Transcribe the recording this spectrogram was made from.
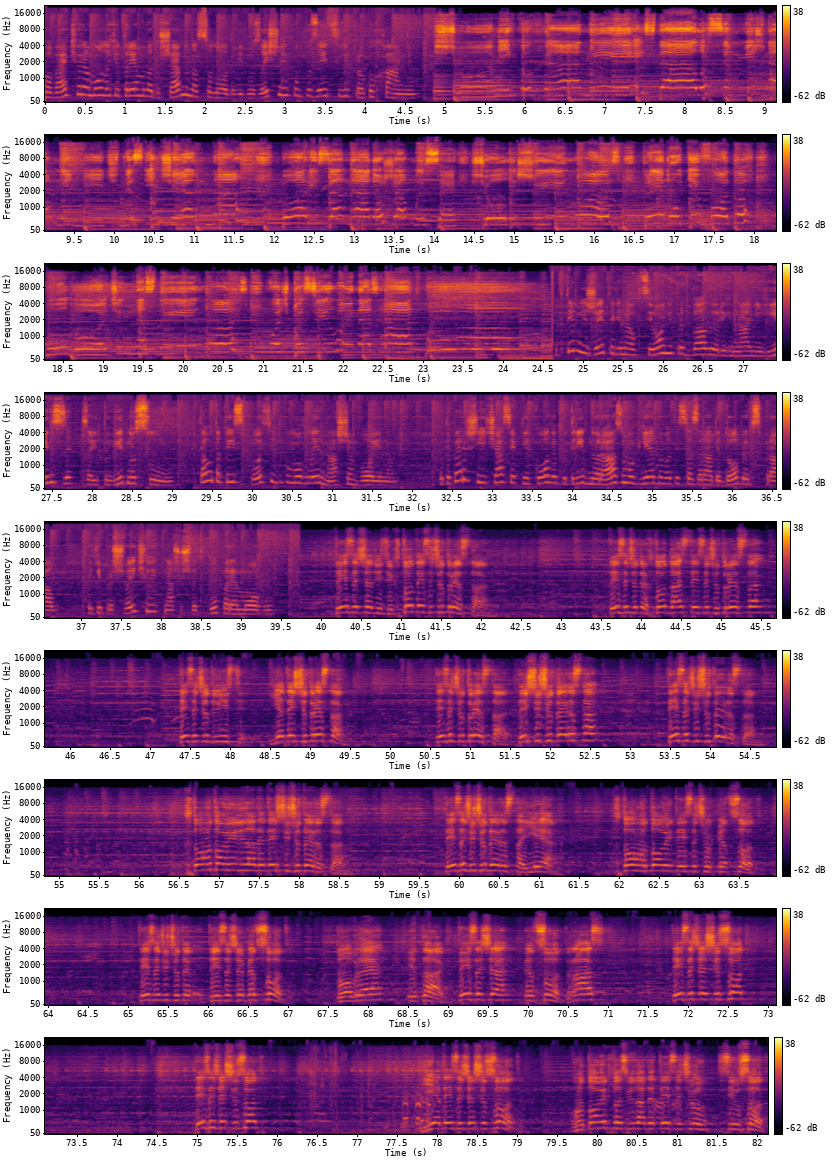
Цього вечора молодь отримала душевну насолоду від музичної композиції про кохання. Що мій коханий сталося між нами ніч нескінченна, порізана ножами все, що лишилось, три мутні фото було чи не снилось, хоч поцілуй на згадку. Активні жителі на аукціоні придбали оригінальні гільзи за відповідну суму та у такий спосіб допомогли нашим воїнам. У теперішній час, як ніколи, потрібно разом об'єднуватися заради добрих справ, які пришвидшують нашу швидку перемогу. 1200. Хто 1300? 1300. Хто дасть 1300? 1200. Є 1300? 1300. 1400? 1400. Хто готовий віддати 1400? 1400 є. Хто готовий 1500? 1500. Добре. І так, 1500. Раз. 1600. 1600. Є 1600. Готовий хтось віддати 1700.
